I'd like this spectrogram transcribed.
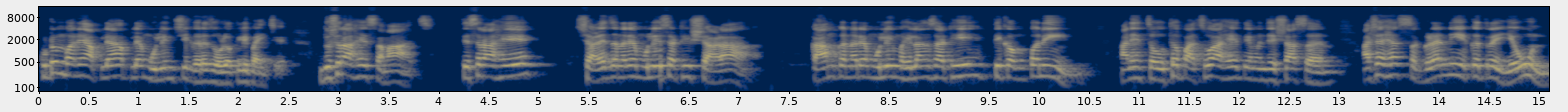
कुटुंबाने आपल्या आपल्या मुलींची गरज ओळखली पाहिजे. दुसरं आहे समाज. तिसरं आहे शाळेत जाणाऱ्या मुलींसाठी शाळा. काम करणाऱ्या मुली महिलांसाठी ती कंपनी आणि चौथं पाचवं आहे ते म्हणजे शासन. अशा ह्या सगळ्यांनी एकत्र येऊन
